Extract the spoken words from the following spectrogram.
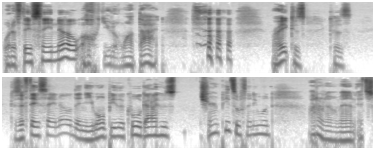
What if they say no? Oh, you don't want that. right? Cuz cuz cuz if they say no, then you won't be the cool guy who's sharing pizza with anyone. I don't know, man. It's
